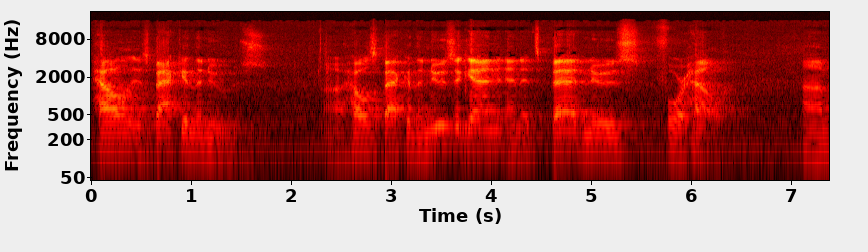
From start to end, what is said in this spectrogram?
hell is back in the news. Uh, hell's back in the news again, and it's bad news for hell. Um,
